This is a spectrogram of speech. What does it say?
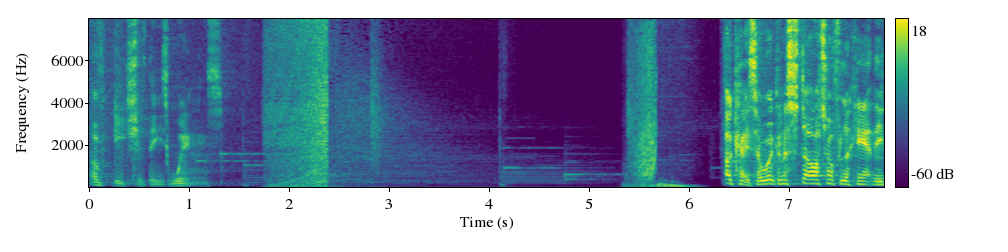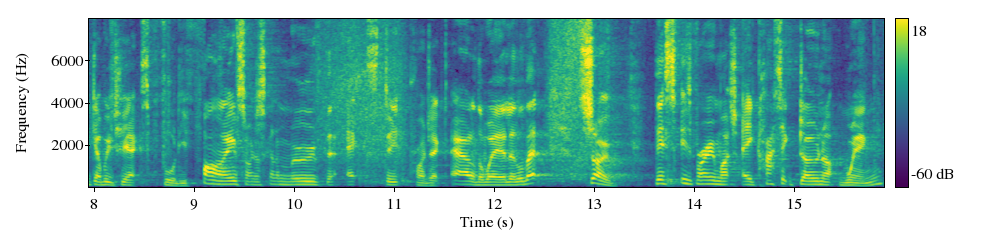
of each of these wings. Okay, so we're gonna start off looking at the WTX 45, so I'm just gonna move the X Deep project out of the way a little bit. So, this is very much a classic donut wing.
